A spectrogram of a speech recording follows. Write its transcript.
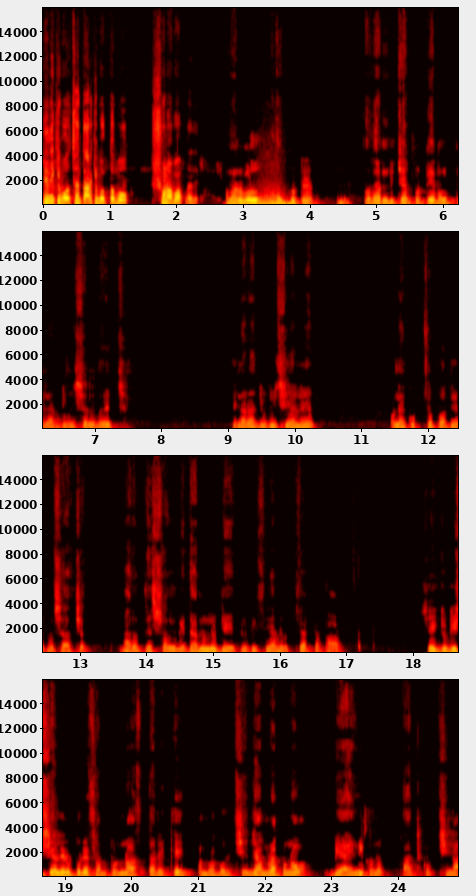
তিনি কি বলছেন, তার কি বক্তব্য শোনাবো আপনাদের? অনারেবল হাইকোর্টের প্রধান বিচারপতি এবং তেনার ডিভিশন বেঞ্চ তেনারা জুডিশিয়ালের অনেক উচ্চ পদে বসে আছেন। ভারতের সংবিধান অনুযায়ী জুডিশিয়াল হচ্ছে একটা পার্ট সেই জুডিশিয়ালের উপরে সম্পূর্ণ আস্থা রেখে আমরা বলছি যে আমরা কোনো বেআইনি কোনো কাজ করছি না।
